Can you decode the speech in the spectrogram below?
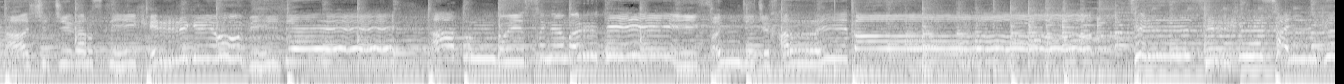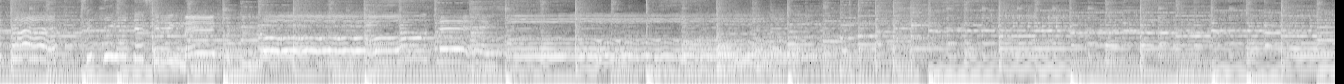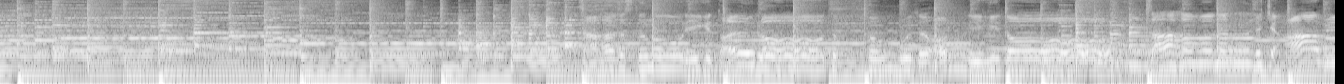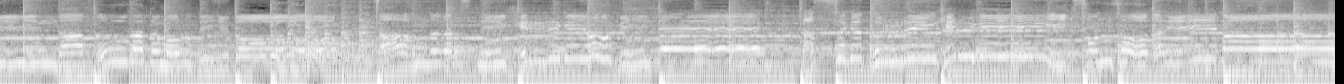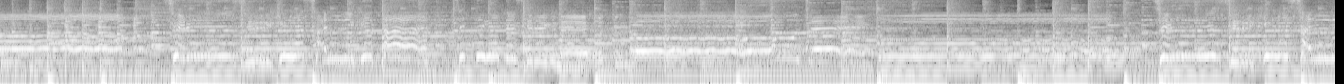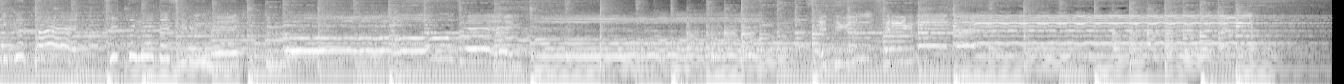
Наашиж гарсны хэрэг юу билээ Тадун гуйсан мордыг сонжиж харидаа Цэр сэрхэн салхитай сэтгэд сэргмэ хөтрөө Загас нуурыг тойроод төвд орны доо Заав гаргаж авинда буугад мордидоо Заанд гарсны хэрэг Çıktı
